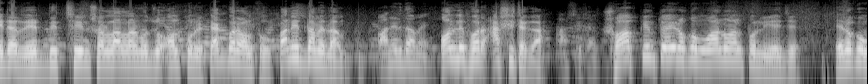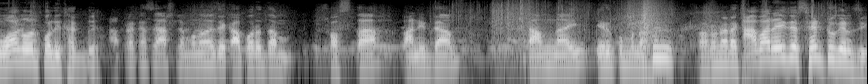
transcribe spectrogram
এটা রেট দিচ্ছি ইনশাল্লাহ আল্লাহর মধ্যে অল্প রেট একবার অল্প। পানির দামে দাম। পানির দামে? অনলি ফর আশি টাকা। সব কিন্তু এরকম ওয়ান ওয়ান পলি এই যে এরকম ওয়ান ওয়ান পলি থাকবে। আপনার কাছে আসলে মনে হয় যে কাপড়ের দাম সস্তা পানির দাম দাম নাই এরকম মনে হয়। ঘটনাটা আবার এই যে সেন্টু গেঞ্জি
